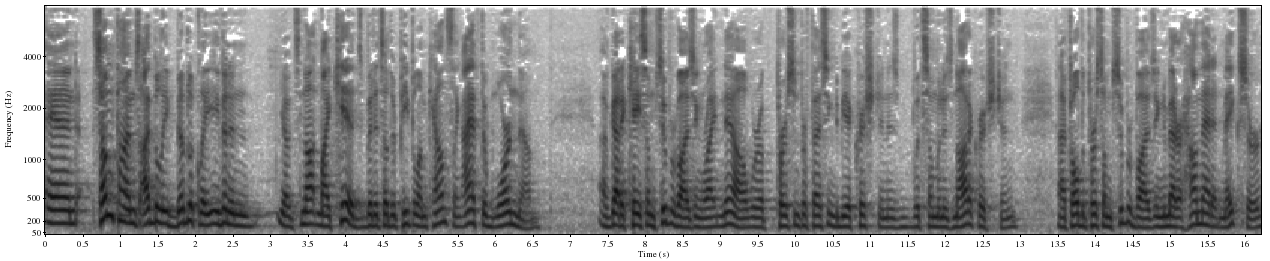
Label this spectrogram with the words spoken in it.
And sometimes I believe biblically, even in, you know, it's not my kids, but it's other people I'm counseling, I have to warn them I've got a case I'm supervising right now where a person professing to be a Christian is with someone who's not a Christian. And I've told the person I'm supervising, no matter how mad it makes her,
